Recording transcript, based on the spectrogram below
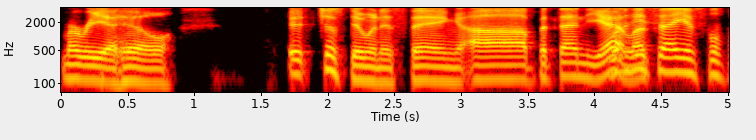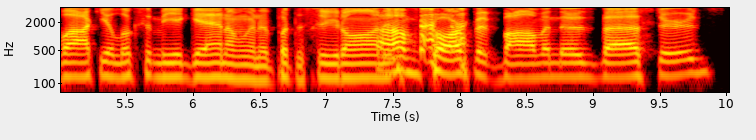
Maria Hill it just doing his thing. Uh, but then yeah, what does he say if Slovakia looks at me again? I'm gonna put the suit on. I'm carpet bombing those bastards.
